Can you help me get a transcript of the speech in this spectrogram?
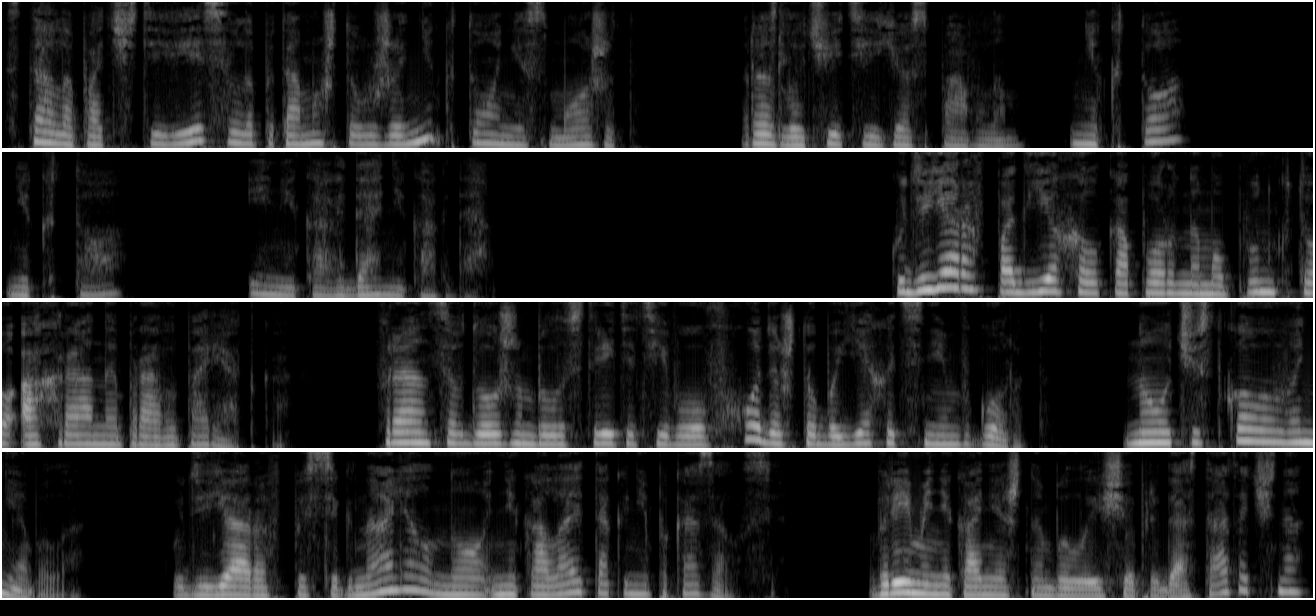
Стало почти весело, потому что уже никто не сможет разлучить ее с Павлом. Никто, никто и никогда-никогда. Кудеяров подъехал к опорному пункту охраны правопорядка. Францев должен был встретить его у входа, чтобы ехать с ним в город. Но участкового не было. Кудеяров посигналил, но Николай так и не показался. Времени, конечно, было еще предостаточно,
